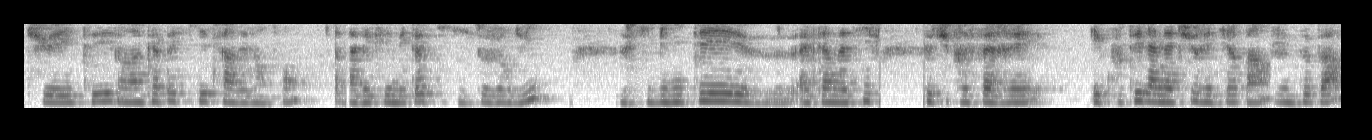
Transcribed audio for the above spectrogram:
tu as été dans l'incapacité de faire des enfants, avec les méthodes qui existent aujourd'hui, possibilités euh, alternatives, que tu préférerais écouter la nature et dire, ben, je ne peux pas,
